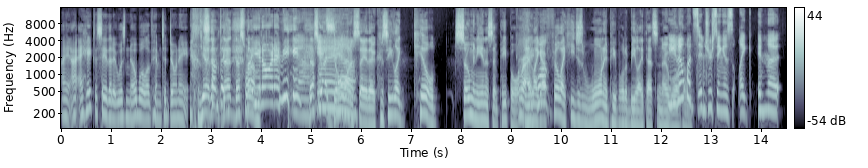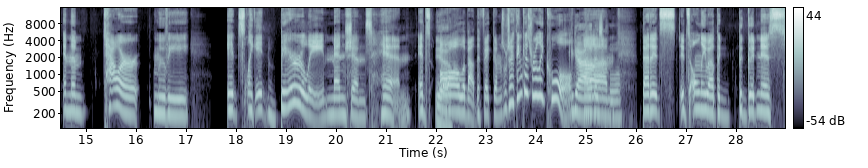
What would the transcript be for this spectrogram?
I, I I hate to say that it was noble of him to donate. yeah, that, something, that, that's what but I'm, you know what I mean. Yeah. That's what I don't yeah. want to say though, because he like killed so many innocent people, Right. and like I feel like he just wanted people to be like, "That's noble." You know what's interesting is like in the in the Tower movie, it's like it barely mentions him. It's Yeah. all about the victims, which I think is really cool. Yeah, that is Um, cool. That it's it's only about the the goodness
